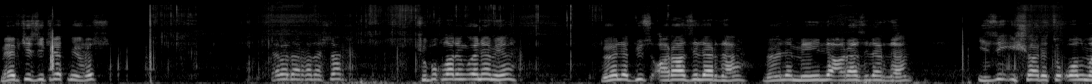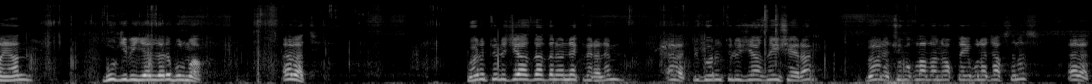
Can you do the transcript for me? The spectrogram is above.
Mevki zikretmiyoruz. Evet arkadaşlar. Çubukların önemi böyle düz arazilerde, böyle meyilli arazilerde izi işareti olmayan bu gibi yerleri bulmak. Evet. Görüntülü cihazlardan örnek verelim. Evet, bir görüntülü cihaz ne işe yarar? Böyle çubuklarla noktayı bulacaksınız. Evet,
